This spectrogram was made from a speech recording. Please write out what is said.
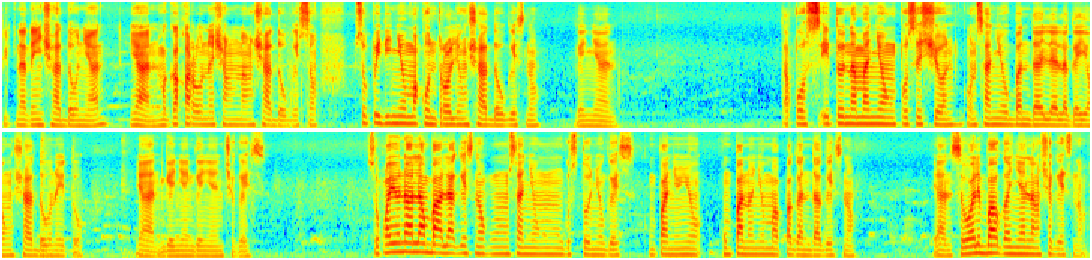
Click natin yung shadow niyan. Yan, magkakaroon na siyang ng shadow guys. So, so pwede nyo makontrol yung shadow guys, no? Ganyan. Tapos, ito naman yung posisyon kung saan nyo banda ilalagay yung shadow na ito. Yan, ganyan, ganyan siya guys. So, kayo na lang bala guys, no? Kung saan yung gusto nyo guys. Kung paano nyo, kung paano nyo mapaganda guys, no? Yan. So, halimbawa, ganyan lang siya guys, no?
